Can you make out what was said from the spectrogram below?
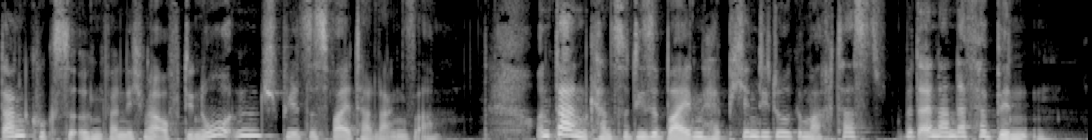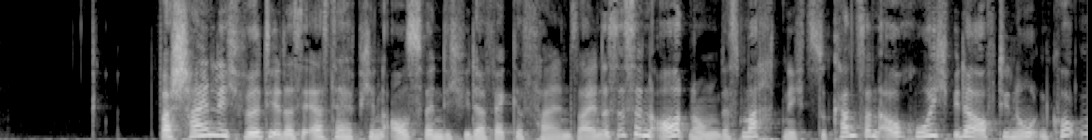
Dann guckst du irgendwann nicht mehr auf die Noten, spielst es weiter langsam. Und dann kannst du diese beiden Häppchen, die du gemacht hast, miteinander verbinden. Wahrscheinlich wird dir das erste Häppchen auswendig wieder weggefallen sein. Das ist in Ordnung, das macht nichts. Du kannst dann auch ruhig wieder auf die Noten gucken.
